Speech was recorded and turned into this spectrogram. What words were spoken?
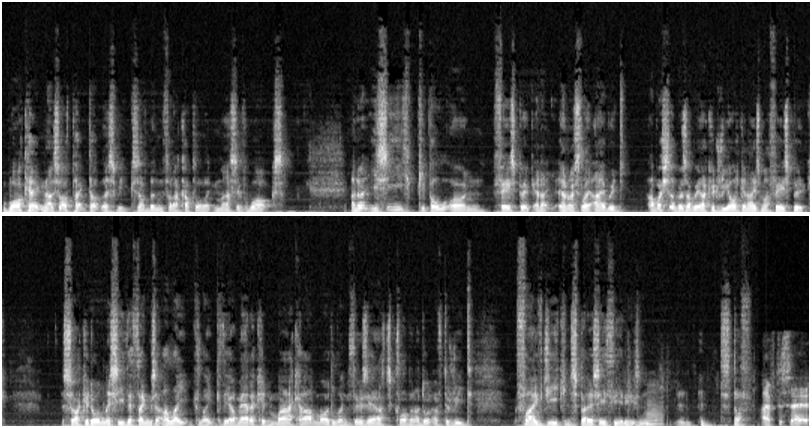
walking. That's what I've picked up this week because I've been for a couple of like massive walks. I know you see people on Facebook, and I, honestly, I would I wish there was a way I could reorganise my Facebook so I could only see the things that I like, like the American Mack R model enthusiasts club, and I don't have to read 5G conspiracy theories and, Mm. and, and stuff. I have to say,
